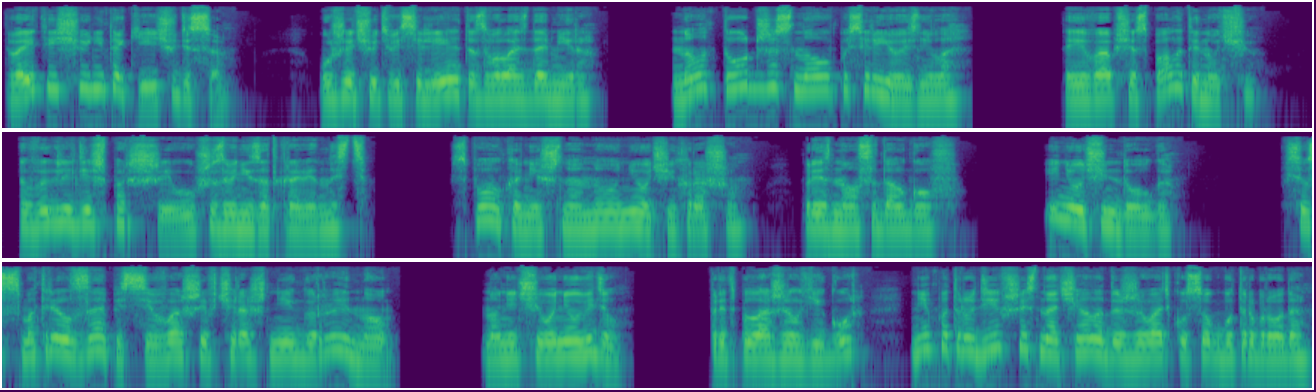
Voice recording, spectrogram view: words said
творит еще не такие чудеса. Уже чуть веселее отозвалась Дамира. Но тут же снова посерьезнела. Ты вообще спал этой ночью? Выглядишь паршиво, уж извини за откровенность. Спал, конечно, но не очень хорошо, признался Долгов. И не очень долго. Все смотрел записи вашей вчерашней игры, но... Но ничего не увидел, предположил Егор, не потрудившись сначала доживать кусок бутерброда.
